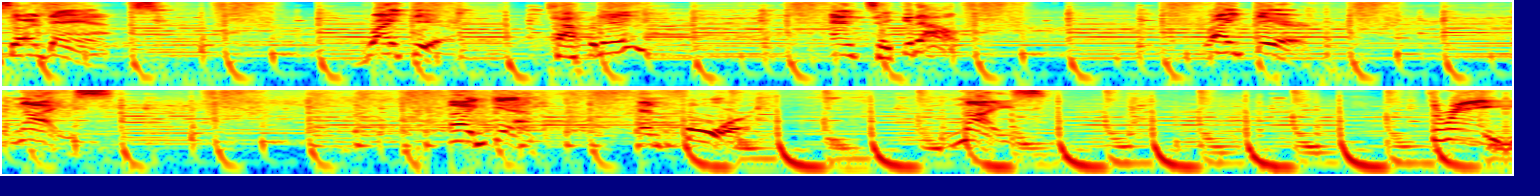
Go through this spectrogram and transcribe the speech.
It's our dance. Right there. Tap it in, and take it out. Right there. Nice. Again. And four. Nice. Three.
